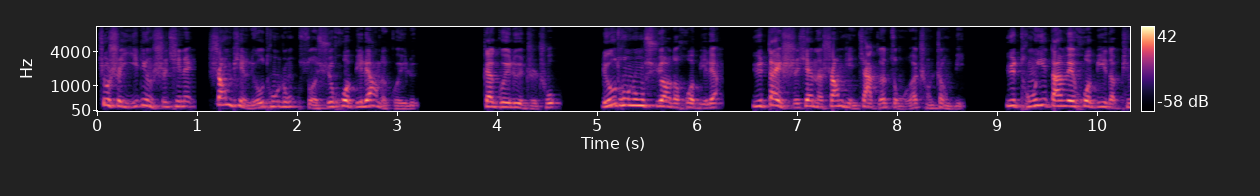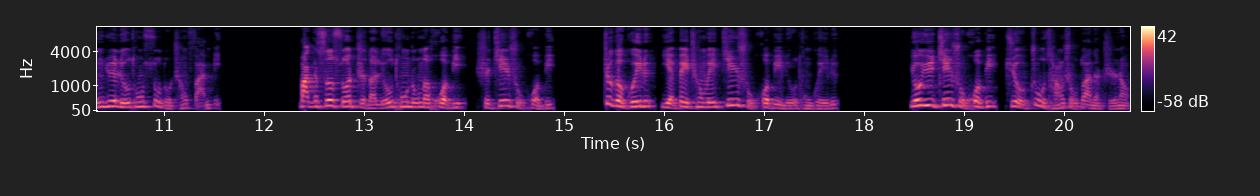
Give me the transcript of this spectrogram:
就是一定时期内商品流通中所需货币量的规律。该规律指出，流通中需要的货币量与待实现的商品价格总额成正比。与同一单位货币的平均流通速度成反比。马克思所指的流通中的货币是金属货币，这个规律也被称为金属货币流通规律。由于金属货币具有贮藏手段的职能，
